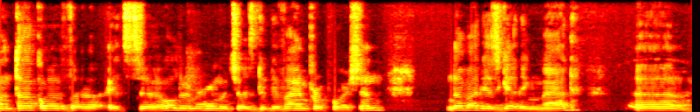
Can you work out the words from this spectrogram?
on top of uh, its uh, older name, which was the divine proportion. Nobody is getting mad. Uh,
